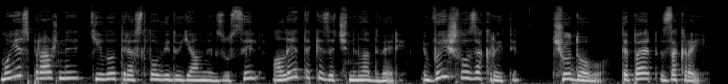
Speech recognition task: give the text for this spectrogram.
Моє справжнє тіло трясло від уявних зусиль, але я таки зачинила двері. Вийшло закрити. Чудово! Тепер закрий.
